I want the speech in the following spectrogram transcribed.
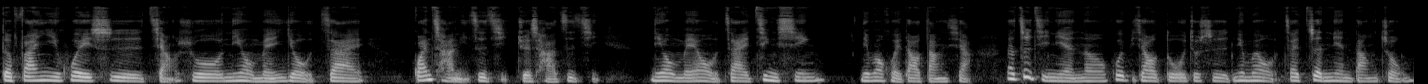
的翻译会是讲说，你有没有在观察你自己、觉察自己？你有没有在静心？你有没有回到当下？那这几年呢，会比较多，就是你有没有在正念当中？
